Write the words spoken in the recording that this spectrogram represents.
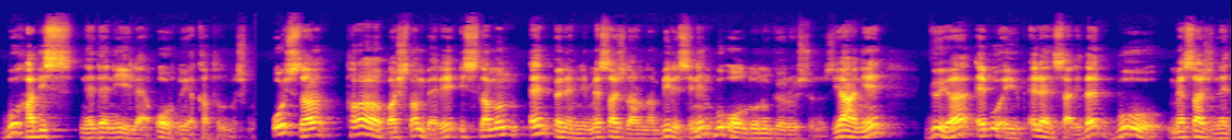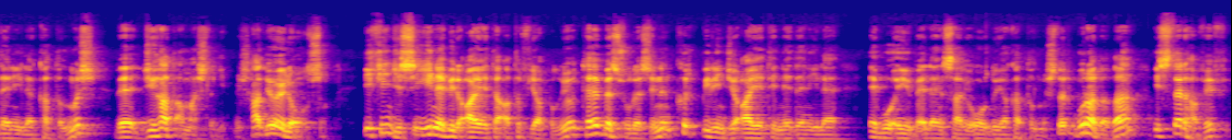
bu hadis nedeniyle orduya katılmış mı? Oysa ta baştan beri İslam'ın en önemli mesajlarından birisinin bu olduğunu görürsünüz. Yani Güya Ebu Eyyub El Ensari de bu mesaj nedeniyle katılmış ve cihat amaçlı gitmiş. Hadi öyle olsun. İkincisi yine bir ayete atıf yapılıyor. Tevbe suresinin 41. ayeti nedeniyle Ebu Eyyub El Ensari orduya katılmıştır. Burada da ister hafif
